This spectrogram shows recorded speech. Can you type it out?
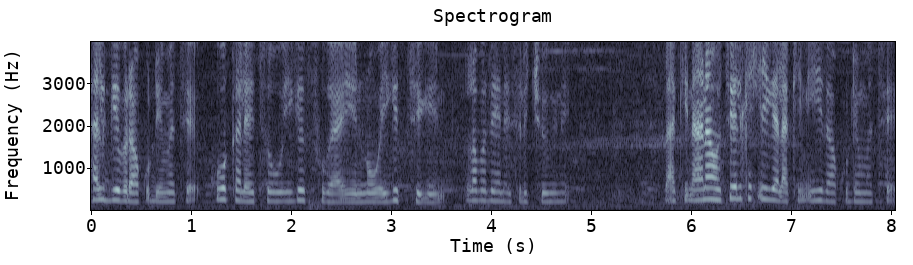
hal gabaraa ku dhimatay kuwa kaleeto way iga fogaayeen oo way iga tegeen. Labadeena isla joognay. Laakiin anaa hoteelka xiga laakiin iyadaa ku dhimatay.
